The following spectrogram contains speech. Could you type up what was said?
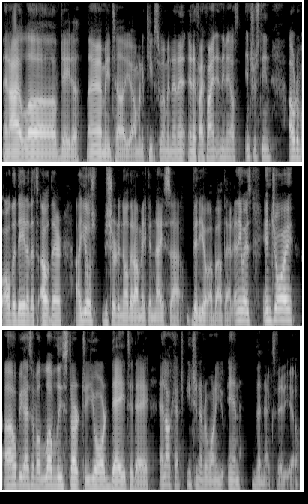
and I love data. Let me tell you, I'm gonna keep swimming in it. And if I find anything else interesting, out of all the data that's out there, uh, you'll be sure to know that I'll make a nice uh, video about that. Anyways, enjoy. I uh, hope you guys have a lovely start to your day today, and I'll catch each and every one of you in the next video.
